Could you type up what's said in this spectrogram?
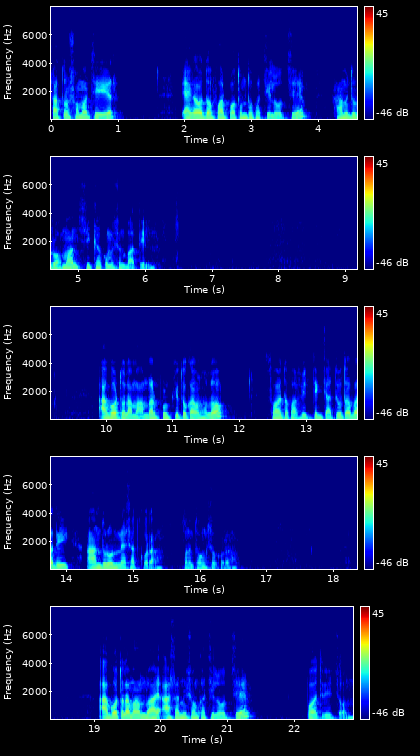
ছাত্র সমাজের এগারো দফার প্রথম দফা ছিল হচ্ছে হামিদুর রহমান শিক্ষা কমিশন বাতিল। আগরতলা মামলার প্রকৃত কারণ হলো ছয় দফা ভিত্তিক জাতীয়তাবাদী আন্দোলন নেশাদ করা মানে ধ্বংস করা। আগরতলা মামলায় আসামি সংখ্যা ছিল হচ্ছে পঁয়ত্রিশ জন।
